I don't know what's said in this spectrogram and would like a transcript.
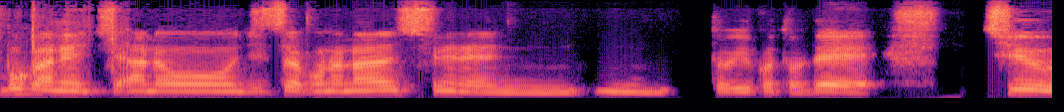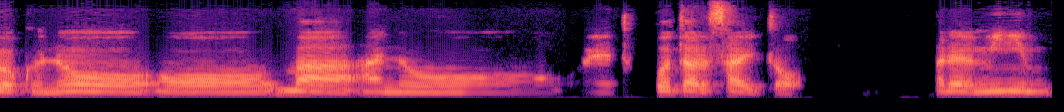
僕はね、あの、実はこの70周年ということで、中国の、まあ、あの、えーと、ポータルサイト、あるいはミニ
